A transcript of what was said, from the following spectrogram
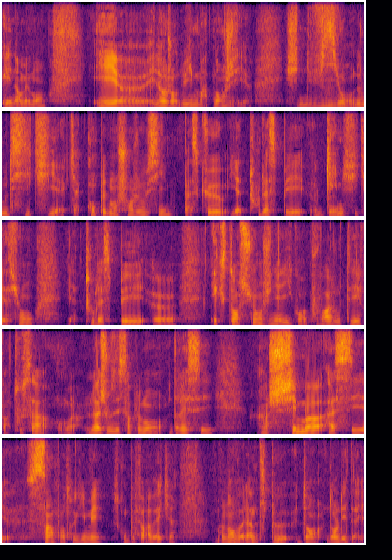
énormément. Et, et là aujourd'hui, maintenant, j'ai une vision de l'outil qui, a complètement changé aussi parce qu'il y a tout l'aspect euh, gamification, il y a tout l'aspect euh, extension génialique qu'on va pouvoir ajouter, enfin tout ça, voilà. Là je vous ai simplement dressé un schéma assez euh, simple entre guillemets ce qu'on peut faire avec. Maintenant on va aller un petit peu dans, le détail.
